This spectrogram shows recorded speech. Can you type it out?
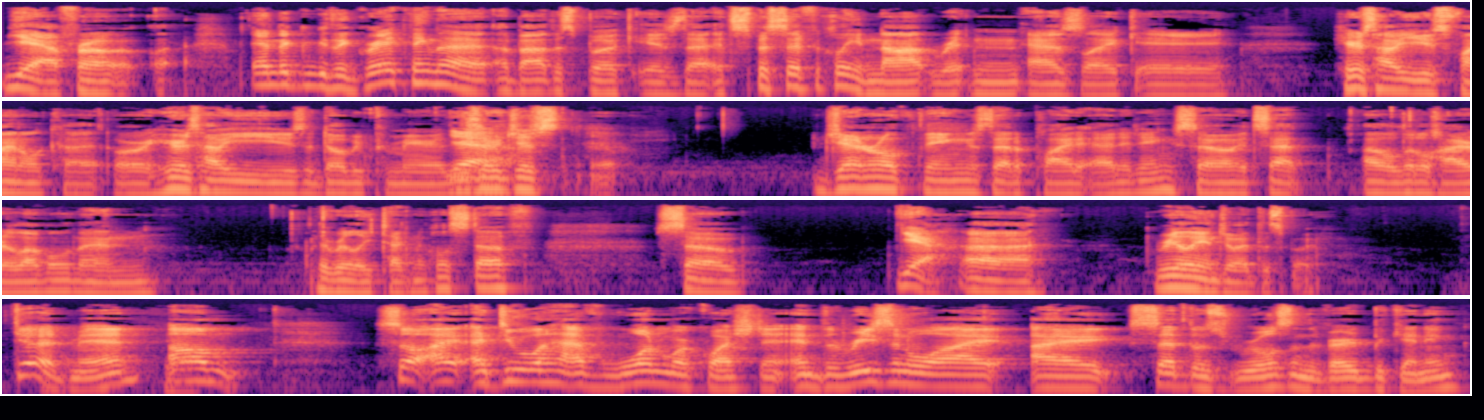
yeah from and the the great thing that about this book is that it's specifically not written as like a here's how you use Final Cut or here's how you use Adobe Premiere. These Yeah. are just Yep. general things that apply to editing, so it's at a little higher level than the really technical stuff. So yeah, uh really enjoyed this book. Good man. Um, so I, I do want to have one more question, and the reason why I said those rules in the very beginning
